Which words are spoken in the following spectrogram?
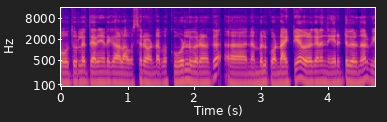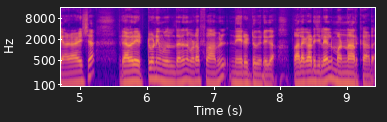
പോത്തൂരിലെ തിരഞ്ഞെടുക്കാനുള്ള അവസരമുണ്ട്. അപ്പോൾ കൂടുതൽ വിവരങ്ങൾക്ക് നമ്പറിൽ കോൺടാക്ട് ചെയ്യുക. അതുപോലെ തന്നെ നേരിട്ട് വരുന്നവർ വ്യാഴാഴ്ച രാവിലെ എട്ട് മണി മുതൽ തന്നെ നമ്മുടെ ഫാമിൽ നേരിട്ട് വരിക. പാലക്കാട് ജില്ലയിൽ മണ്ണാർക്കാട്.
